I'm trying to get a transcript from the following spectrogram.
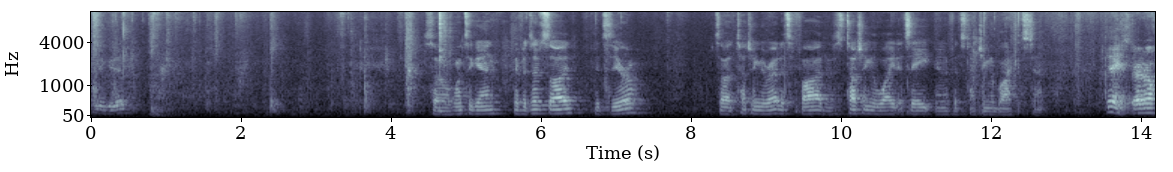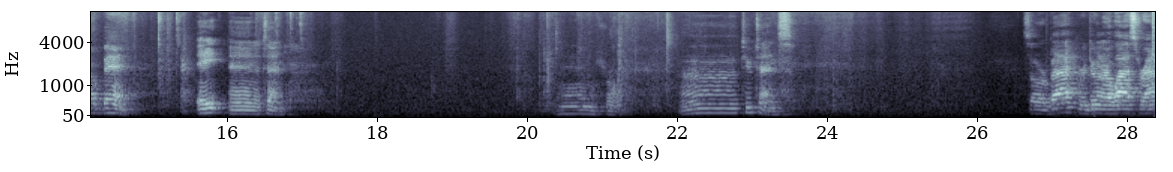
Pretty good. So once again, if it's outside, it's zero. If it's uh, touching the red, it's five. If it's touching the white, it's eight. And if it's touching the black, it's ten. Okay, start off with band. Eight and a ten. And Troy. Uh, two tens. So we're back. We're doing our last round.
